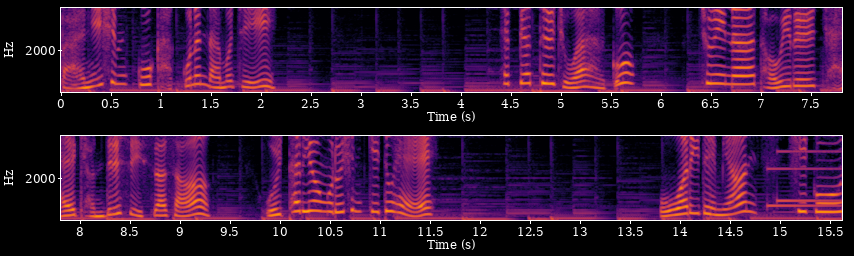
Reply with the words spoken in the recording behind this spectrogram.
많이 심고 가꾸는 나무지. 햇볕을 좋아하고 추위나 더위를 잘 견딜 수 있어서 울타리용으로 심기도 해. 5월이 되면 희고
